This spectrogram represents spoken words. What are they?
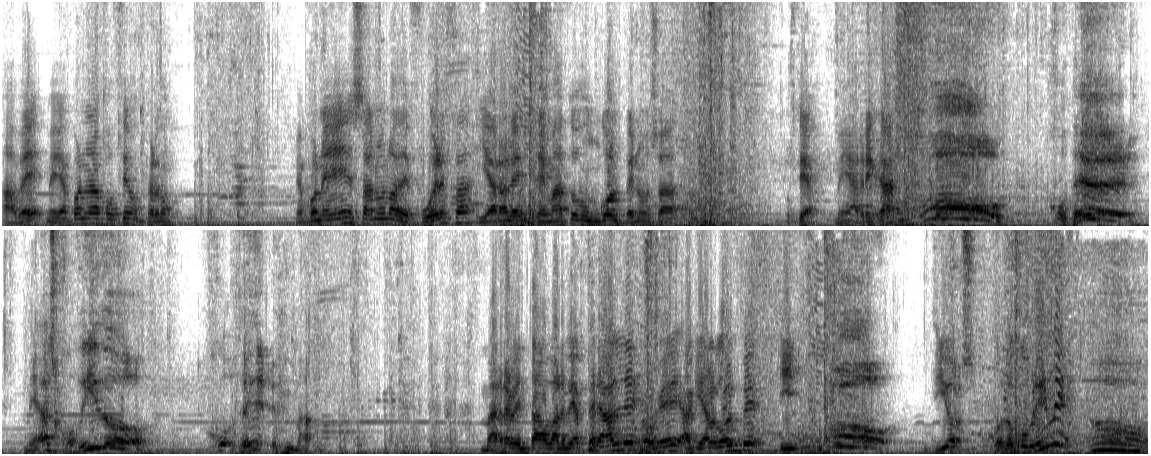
A ver, me voy a poner la poción, perdón Me poner esa, ¿no? La de fuerza Y ahora le, mato de un golpe, ¿no? O sea Hostia, me voy a arriesgar ¡Oh! ¡Joder! ¡Me has jodido! ¡Joder! Me ha reventado, vale, voy a esperarle Ok, aquí al golpe y... ¡Oh! Dios, ¿puedo cubrirme? ¡Oh!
